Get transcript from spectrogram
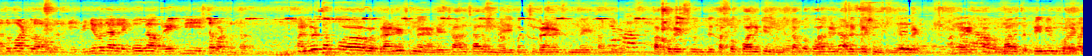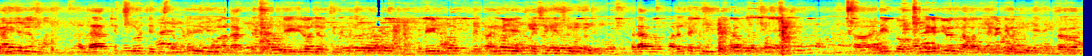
అందుబాటులో ఉంటుంది? వినియోగదారులు ఎక్కువగా వెయిట్ని ఇష్టపడుతుంటారు. హండ్రెడ్స్ ఆఫ్ బ్రాండెడ్స్ ఉన్నాయండి. చాలా చాలా ఉన్నాయి. మంచి బ్రాండెడ్స్ ఉన్నాయి. తక్కువ తక్కువ రేట్స్ ఉంది తక్కువ క్వాలిటీ ఉంది. తక్కువ క్వాలిటీ అంటే అలక్ట్రేషన్ ఉంటుంది. రైట్ మాది ప్రీమియం క్వాలిటీ అనేది మేము ల్యాబ్ చెక్స్ కూడా చేపిస్తామంటే ఇది మా ల్యాబ్ ఈ రోజు వచ్చింది. దీంట్లో అన్ని స్పెసిఫికేషన్ ఉంటుంది. ల్యాబ్ అడల్ట్రేషన్ ఉంటే దీంట్లో నెగటివ్ అని రావాలి. నెగటివ్ అని ఉంది తర్వాత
